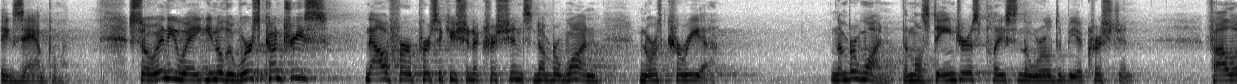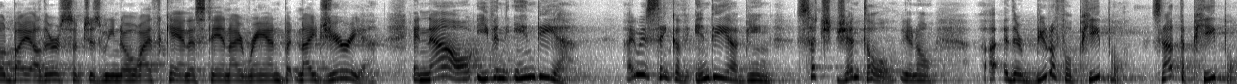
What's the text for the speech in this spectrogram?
example. So, anyway, you know, the worst countries now for persecution of Christians number one, North Korea. Number one, the most dangerous place in the world to be a Christian. Followed by others, such as we know Afghanistan, Iran, but Nigeria. And now, even India. I always think of India being such gentle, you know, uh, they're beautiful people. It's not the people,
